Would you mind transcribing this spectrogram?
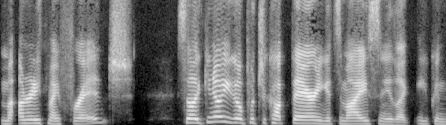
my, underneath my fridge. So like you know you go put your cup there and you get some ice and you like you can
